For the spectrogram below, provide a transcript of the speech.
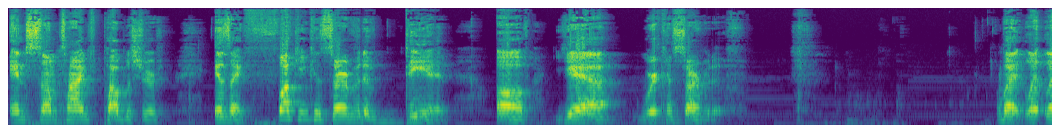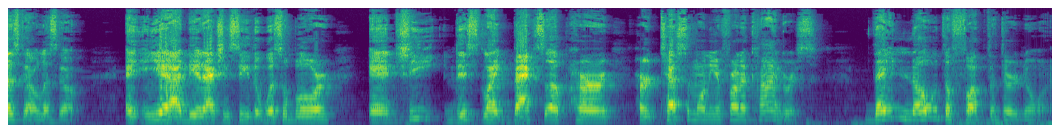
and sometimes publisher, is a fucking conservative den of, yeah, we're conservative. But let, us go, let's go. And, and yeah, I did actually see the whistleblower, and she this like backs up her her testimony in front of Congress. They know what the fuck that they're doing.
